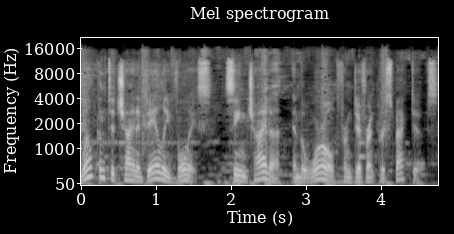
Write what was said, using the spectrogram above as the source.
Welcome to China Daily Voice, seeing China and the world from different perspectives.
